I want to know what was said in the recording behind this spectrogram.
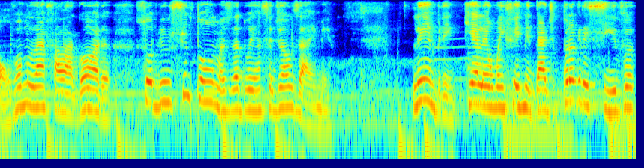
Bom, vamos lá falar agora sobre os sintomas da doença de Alzheimer. Lembrem que ela é uma enfermidade progressiva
